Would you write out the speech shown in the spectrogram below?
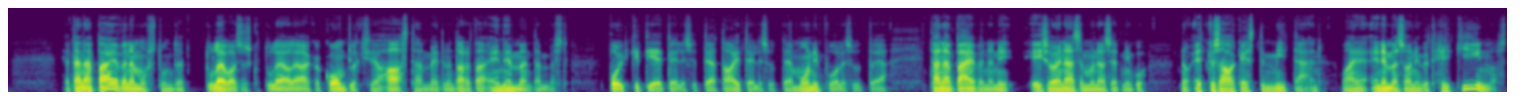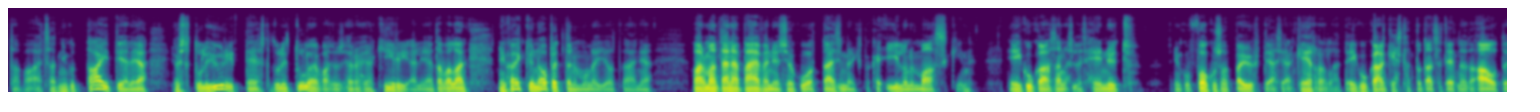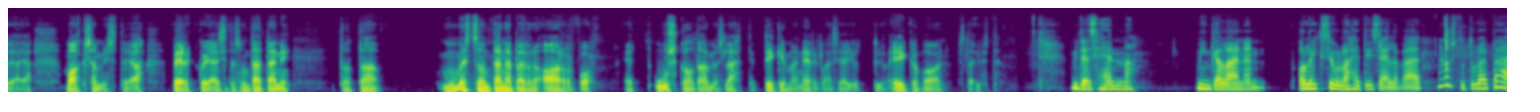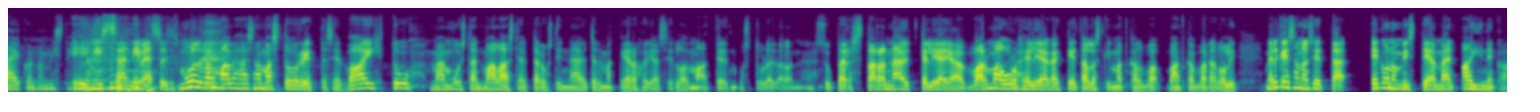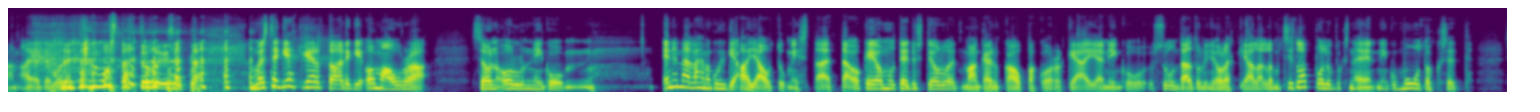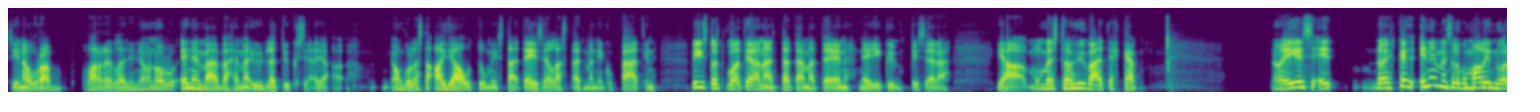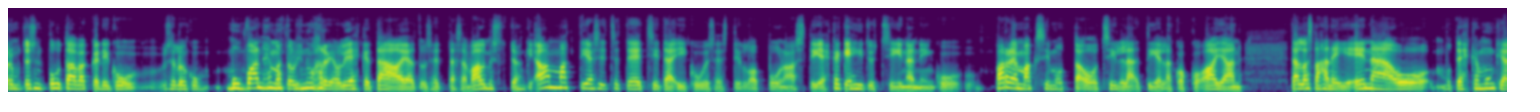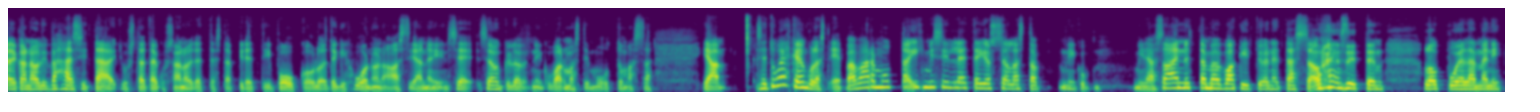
Ja tänä päivänä musta tuntuu, että tulevaisuus, kun tulee olemaan aika kompleksia haastaa meitä, me tarvitaan enemmän tämmöistä poikkitieteellisyyttä ja taiteellisuutta ja monipuolisuutta. Ja tänä päivänä niin ei se ole enää semmoinen asia, että niin kuin – no etkö saa oikeasti mitään, vaan enemmän se on niin kuin, että hei kiinnostavaa, että sä oot niin kuin taiteilija, josta tuli yrittäjä, josta tuli tulevaisuusherra ja kirjailija. Ja tavallaan ne kaikki on opettanut mulle jotain ja varmaan tänä päivänä, jos joku ottaa esimerkiksi vaikka Elon Muskin, niin ei kukaan sano sille, että hei nyt, niin kuin fokusoipa yhteen asiaan kerralla. Että ei kukaan kestä tota, että sä teet noita autoja ja maksamista ja verkkoja ja sitä sun tätä, niin tota, mun mielestä se on tänä päivänä arvo, että uskaltaa myös lähteä tekemään erilaisia juttuja, eikä vaan sitä yhtä. Mites Henna? Minkälainen Oliko sinulla heti selvää, että minusta tulee pääekonomisti? Ei missään nimessä. Siis mulla oli varmaan vähän sama story, että se vaihtui. Mä muistan, että mä alastel perustin näytelmäkerho ja silloin mä ajattelin, että musta tulee tällainen superstara näyttelijä ja varmaan urheilija ja kaikkea tällaistakin matkan, matkan varrella oli. Melkein sanoisin, että ekonomistia mä en ainakaan ajatellut, että musta tulisi. Että mun mielestä sekin ehkä kertoo ainakin oma ura. Se on ollut niin kuin, enemmän vähemmän kuitenkin ajautumista. Että okei, on mulla tietysti ollut, että mä oon käynyt kauppakorkeaa ja niin kuin suuntautunut jollekin alalle. Mutta sitten loppujen lopuksi ne niin kuin muutokset siinä uran varrella, niin ne on ollut enemmän vähemmän yllätyksiä ja jonkunlaista ajautumista. Että ei sellaista, että mä niin kuin päätin 15-vuotiaana, että tätä mä teen nelikymppisenä. Ja mun mielestä on hyvä, että ehkä, no ei edes, no ehkä enemmän silloin, kun mä olin nuori, mutta jos nyt puhutaan vaikka niin kuin silloin, kun mun vanhemmat oli nuoria, oli ehkä tämä ajatus, että sä valmistut johonkin ammattiin ja sitten sä teet sitä ikuisesti loppuun asti. Ehkä kehityt siinä niin kuin paremmaksi, mutta oot sillä tiellä koko ajan. Tällaistahan ei enää ole, mutta ehkä munkin aikana oli vähän sitä, just tätä kun sanoit, että sitä pidettiin poukkoilua jotenkin huonona asiana, niin se, se on kyllä niin kuin varmasti muuttumassa. Ja se tuo ehkä jonkunlaista epävarmuutta ihmisille, että ei ole sellaista niin kuin minä sain nyt tämän vakityön ja tässä olen sitten loppuelämäni.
